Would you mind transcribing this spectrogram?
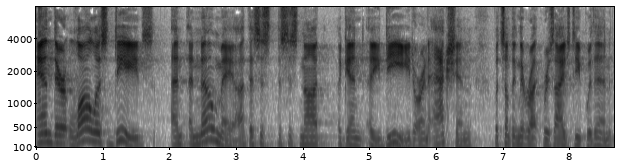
and their lawless deeds. And anomia, this is, this is not, again, a deed or an action, but something that re- resides deep within.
